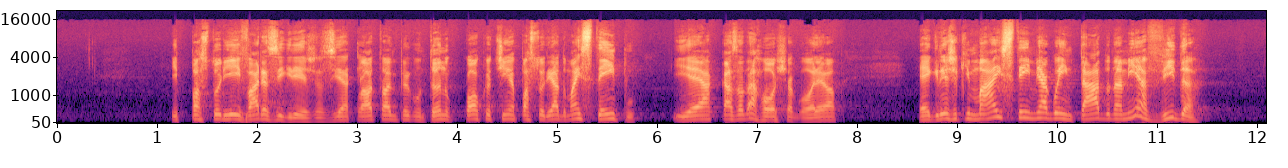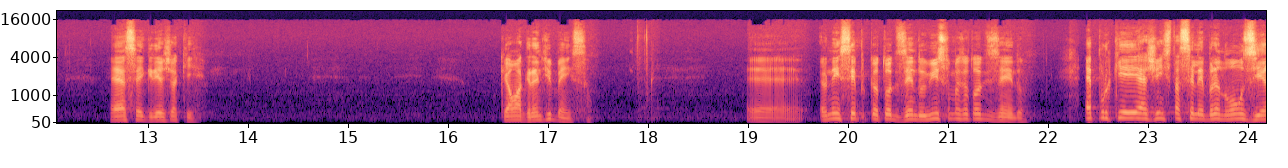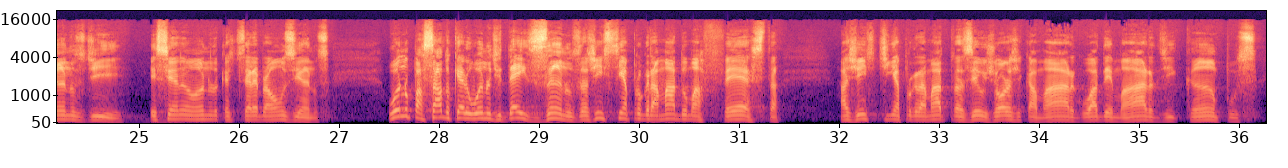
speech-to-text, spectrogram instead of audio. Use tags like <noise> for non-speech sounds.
E pastoreei várias igrejas. E a Cláudia estava me perguntando qual que eu tinha pastoreado mais tempo. E é a Casa da Rocha agora. É a, é a igreja que mais tem me aguentado na minha vida. É essa igreja aqui. Que é uma grande bênção. É, eu nem sei porque eu estou dizendo isso, mas eu estou dizendo. É porque a gente está celebrando 11 anos de. Esse ano é o ano que a gente celebra 11 anos. O ano passado, que era o ano de 10 anos, a gente tinha programado uma festa, a gente tinha programado trazer o Jorge Camargo, o Ademar de Campos,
